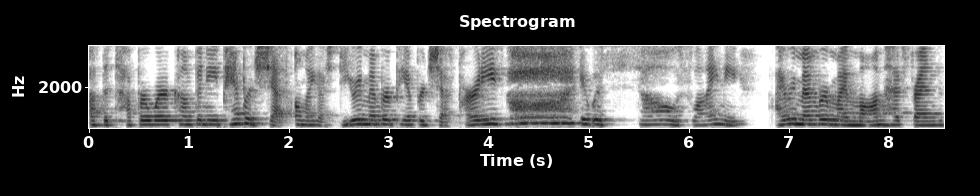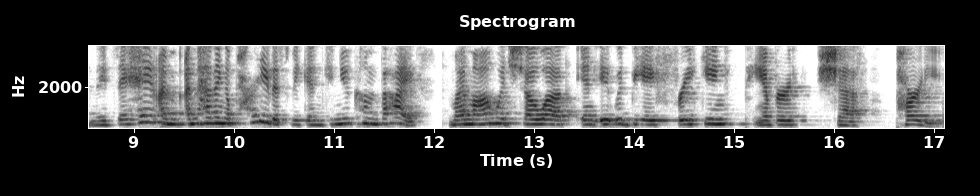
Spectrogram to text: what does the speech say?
of the tupperware company pampered chef oh my gosh do you remember pampered chef parties it was so slimy i remember my mom had friends and they'd say hey i'm i'm having a party this weekend. Can you come by? My mom would show up and it would be a freaking pampered chef party.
